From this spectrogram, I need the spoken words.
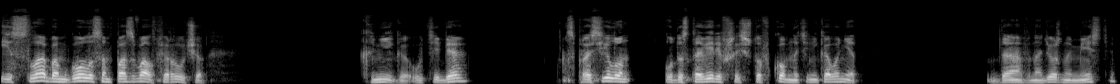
и слабым голосом позвал Ферруччо. «Книга у тебя?» — спросил он, удостоверившись, что в комнате никого нет. «Да, в надежном месте.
